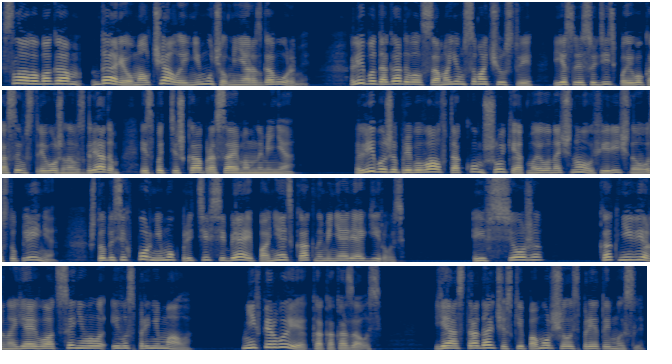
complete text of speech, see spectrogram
Слава богам, Дарио молчал и не мучил меня разговорами, либо догадывался о моем самочувствии, если судить по его косым встревоженным взглядам из-под тишка, бросаемым на меня либо же пребывал в таком шоке от моего ночного фееричного выступления, что до сих пор не мог прийти в себя и понять, как на меня реагировать. И все же, как неверно я его оценивала и воспринимала. Не впервые, как оказалось. Я страдальчески поморщилась при этой мысли.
